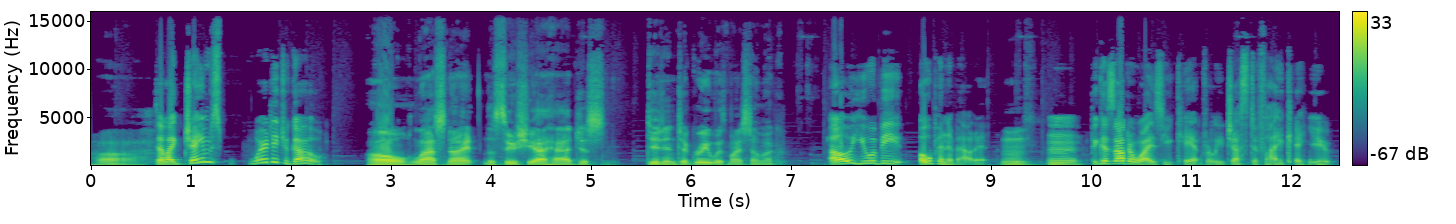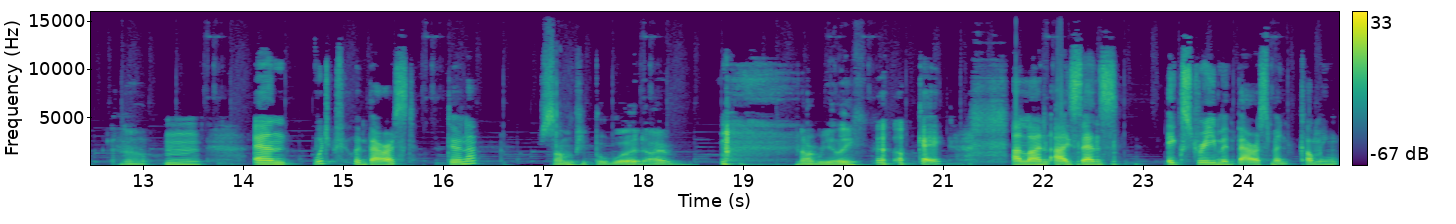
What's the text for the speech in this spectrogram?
Ah. They're like, James, where did you go? Oh, last night the sushi I had just didn't agree with my stomach. Oh, you would be open about it. Mm, because otherwise, you can't really justify, can you? No. Mm. And would you feel embarrassed doing that? Some people would. I'm not really. okay. Alan, I sense extreme embarrassment coming.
